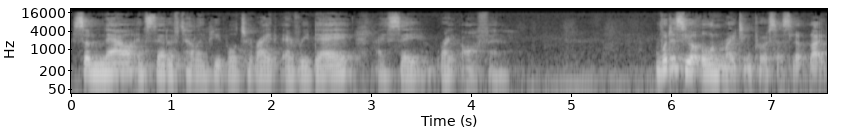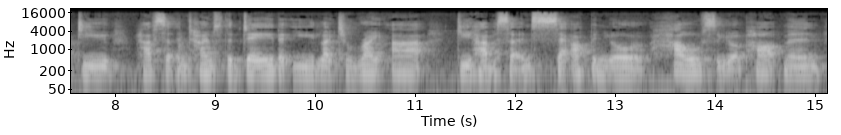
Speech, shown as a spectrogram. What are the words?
So now instead of telling people to write every day, I say write often. What does your own writing process look like? Do you have certain times of the day that you like to write at? Do you have a certain setup in your house or your apartment?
